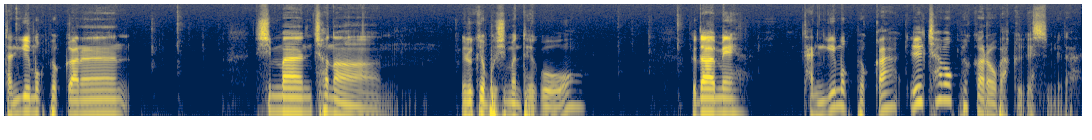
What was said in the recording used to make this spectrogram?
단기 목표가는 10만 1,000원 이렇게 보시면 되고 그 다음에 단기 목표가 1차 목표가라고 바꾸겠습니다.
